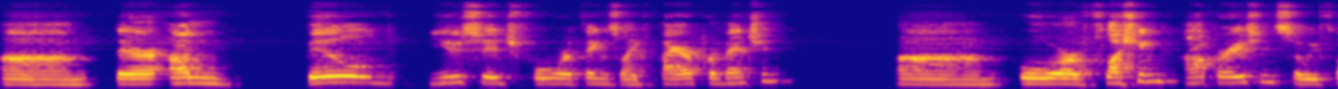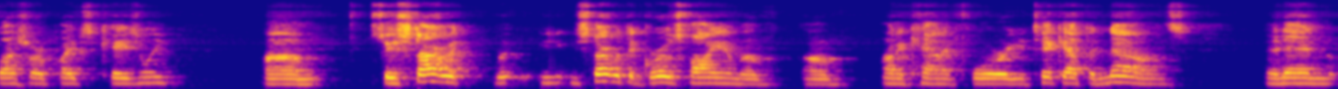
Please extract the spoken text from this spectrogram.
Um, there are unbilled usage for things like fire prevention um, or flushing operations. So we flush our pipes occasionally. Um, so you start with you start with the gross volume of, of unaccounted for. You take out the knowns and then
